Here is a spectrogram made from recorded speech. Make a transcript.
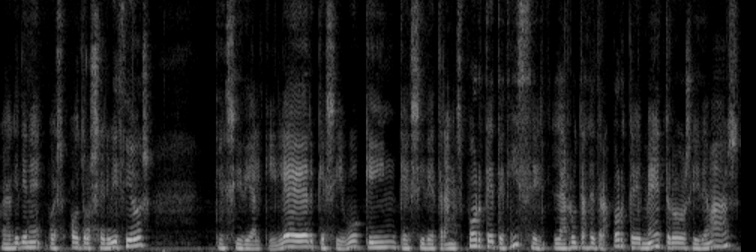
Pues aquí tiene pues otros servicios, que si de alquiler, que si booking, que si de transporte, te dice las rutas de transporte, metros y demás,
